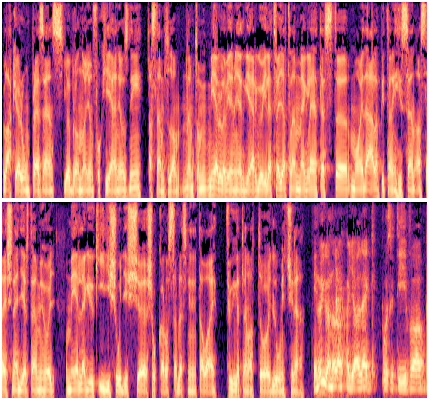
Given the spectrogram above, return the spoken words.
locker room presence LeBron nagyon fog hiányozni. Azt nem tudom. Nem tudom, mi erről a véleményed Gergő, illetve egyáltalán meg lehet ezt majd állapítani, hiszen az teljesen egyértelmű, hogy a mérlegük így is úgy is sokkal rosszabb lesz, mint tavaly, független attól, hogy Lu mit csinál. Én úgy gondolom, hogy a legpozitívabb,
